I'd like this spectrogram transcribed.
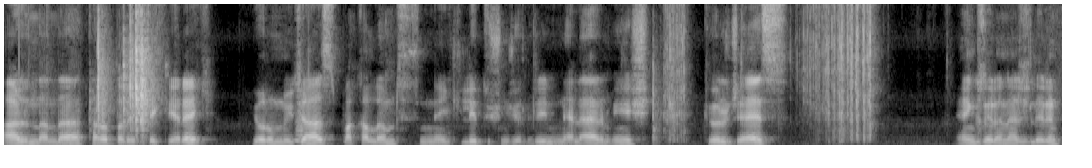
Ardından da tarotla destekleyerek yorumlayacağız. Bakalım sizinle ilgili düşünceleri nelermiş göreceğiz. En güzel enerjilerin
